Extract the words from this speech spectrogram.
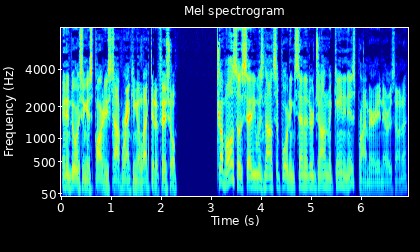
in endorsing his party's top ranking elected official. Trump also said he was not supporting Senator John McCain in his primary in Arizona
